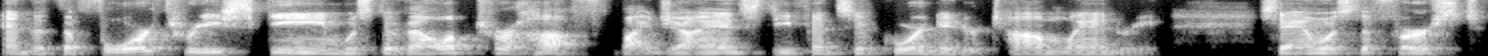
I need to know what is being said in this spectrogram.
and that the 4 3 scheme was developed for Huff by Giants defensive coordinator Tom Landry. Sam was the first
